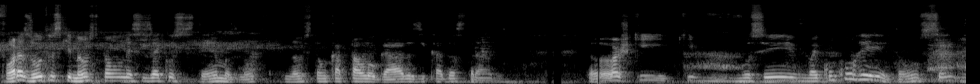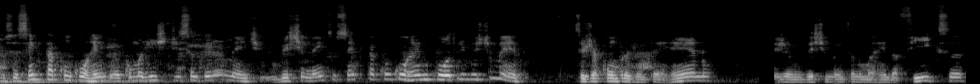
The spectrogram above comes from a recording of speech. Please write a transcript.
fora as outras que não estão nesses ecossistemas, não, não estão catalogadas e cadastradas. Então eu acho que, que você vai concorrer. Então você sempre está concorrendo, é como a gente disse anteriormente, o investimento sempre está concorrendo com outro investimento. Seja compra de um terreno, seja um investimento numa renda fixa,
